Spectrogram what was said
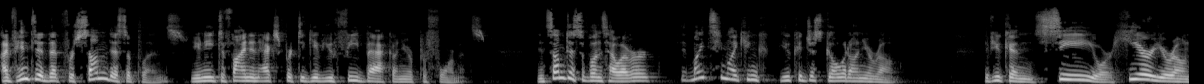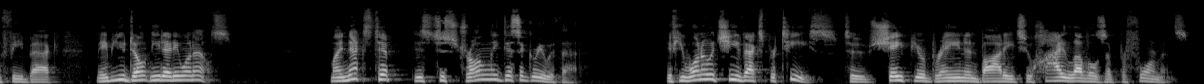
I've hinted that for some disciplines, you need to find an expert to give you feedback on your performance. In some disciplines, however, it might seem like you, could just go it on your own. If you can see or hear your own feedback, maybe you don't need anyone else. My next tip is to strongly disagree with that. If you want to achieve expertise, to shape your brain and body to high levels of performance,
